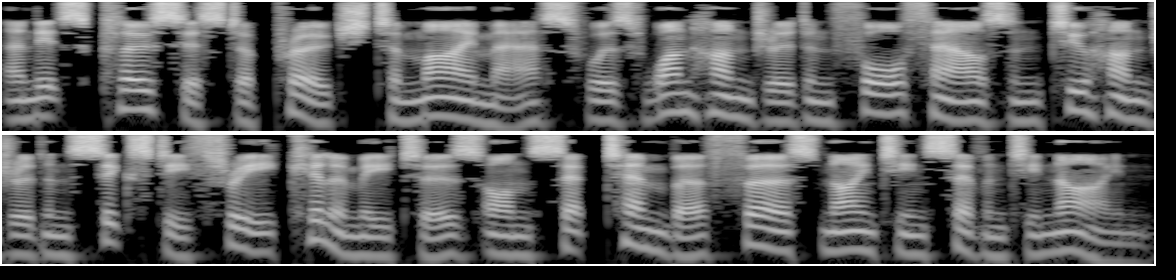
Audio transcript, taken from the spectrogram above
and its closest approach to Mimas was 104,263 km on September 1, 1979.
